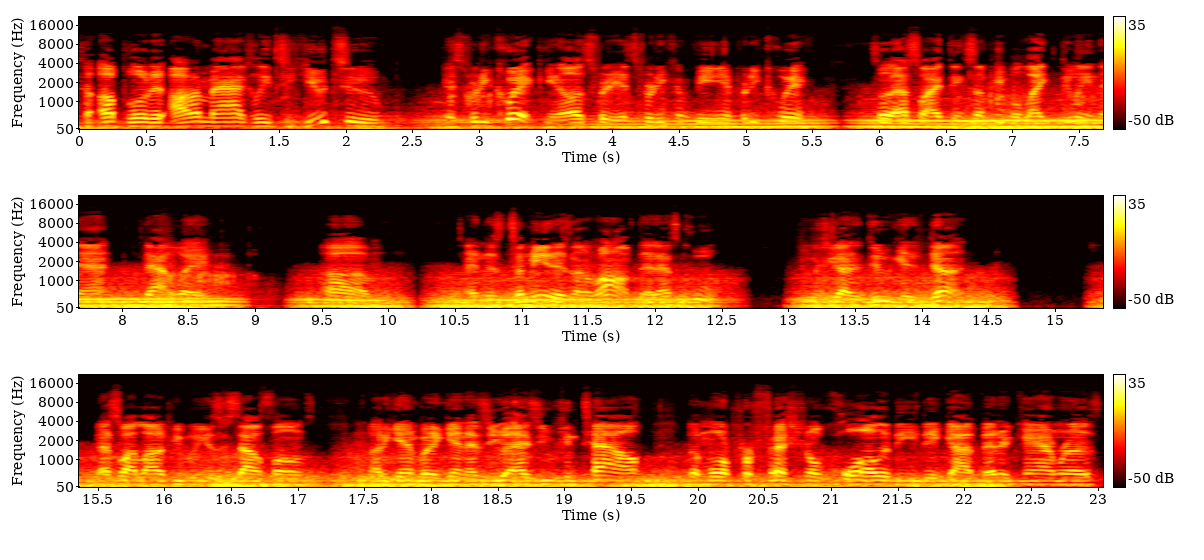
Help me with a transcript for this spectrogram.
to upload it automatically to YouTube is pretty quick, you know, it's pretty, it's pretty convenient, pretty quick. So that's why I think some people like doing that that way. Um, and this, to me, there's nothing wrong with that. That's cool. Do what you got to do, get it done. That's why a lot of people use their cell phones. Again, but again, as you as you can tell, the more professional quality, they got better cameras.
